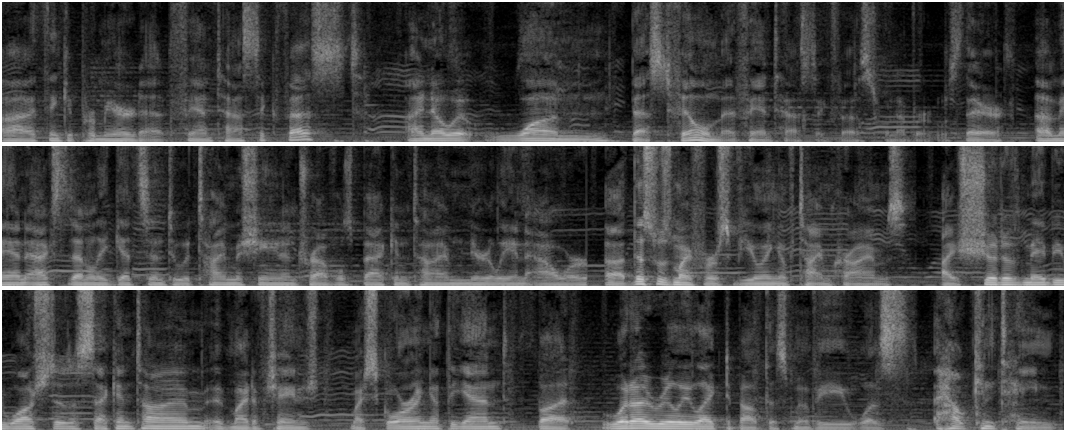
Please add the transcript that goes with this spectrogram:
Uh, I think it premiered at Fantastic Fest I know it won Best Film at Fantastic Fest whenever it was there. A man accidentally gets into a time machine and travels back in time nearly an hour. Uh, this was my first viewing of Time Crimes. I should have maybe watched it a second time. It might have changed my scoring at the end. But what I really liked about this movie was how contained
